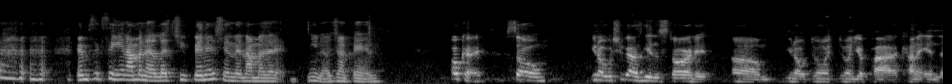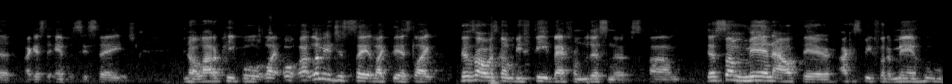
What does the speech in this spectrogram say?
M16, I'm gonna let you finish and then I'm gonna, you know, jump in. Okay, so you know, with you guys getting started, um, you know, doing doing your pod, kind of in the, I guess, the infancy stage. You know, a lot of people like. Oh, uh, let me just say it like this: like, there's always going to be feedback from listeners. Um, there's some men out there. I can speak for the men who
